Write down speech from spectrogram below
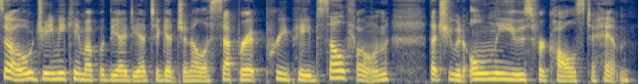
So, Jamie came up with the idea to get Jenelle a separate prepaid cell phone that she would only use for calls to him.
